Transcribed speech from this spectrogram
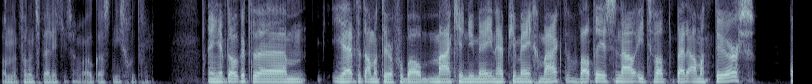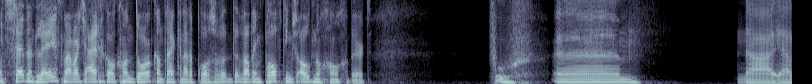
van, van het spelletje, zeg maar. Ook als het niet zo goed ging. En je hebt ook het, ehm, je hebt het amateurvoetbal, maak je nu mee en heb je meegemaakt. Wat is nou iets wat bij de amateurs ontzettend leeft, maar wat je eigenlijk ook gewoon door kan trekken naar de profs? Wat, wat in profteams ook nog gewoon gebeurt. Poeh. Ehm, nou ja,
